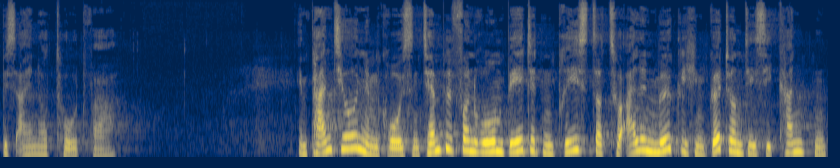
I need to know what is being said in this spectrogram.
bis einer tot war. Im Pantheon, im großen Tempel von Rom, beteten Priester zu allen möglichen Göttern, die sie kannten.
